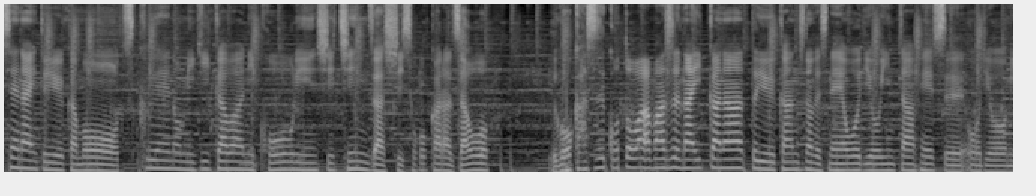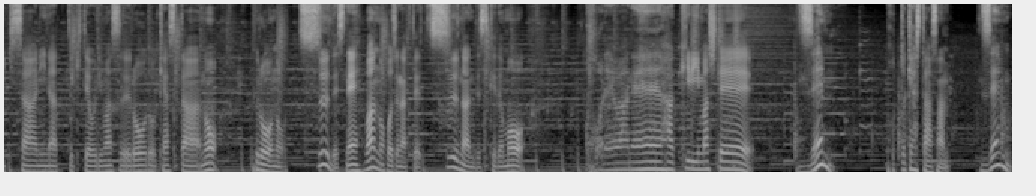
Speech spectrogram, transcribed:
せないというかもう机の右側に降臨し鎮座しそこから座を動かすことはまずないかなという感じのですねオーディオインターフェースオーディオミキサーになってきておりますロードキャスターのプロの2ですね。1の方じゃなくて2なんですけどもこれはねはっきり言いまして全ポッドキャスターさん全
